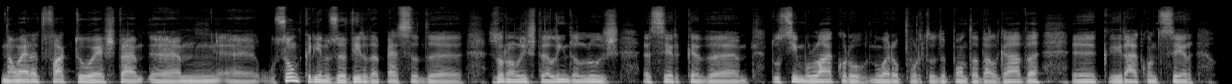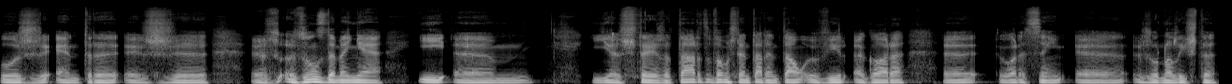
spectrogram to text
não era de facto esta um, uh, o som que queríamos ouvir da peça da jornalista Linda Luz acerca de, do simulacro no aeroporto de Ponta Delgada uh, que irá acontecer hoje entre as, as, as 11 da manhã e um, e às três da tarde. Vamos tentar então ouvir agora, agora sim, a jornalista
